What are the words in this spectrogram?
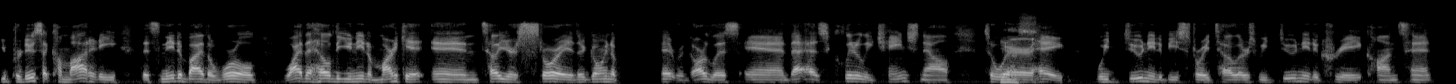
You produce a commodity that's needed by the world. Why the hell do you need to market and tell your story? They're going to it regardless and that has clearly changed now to where yes. hey we do need to be storytellers. We do need to create content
